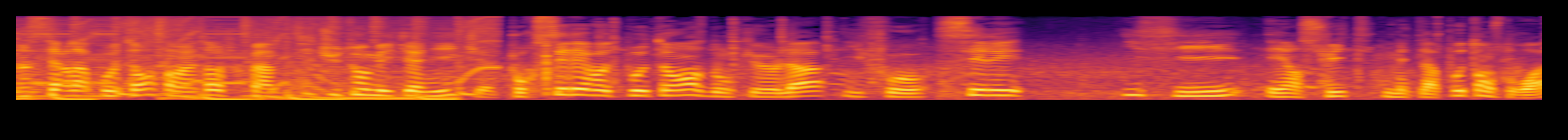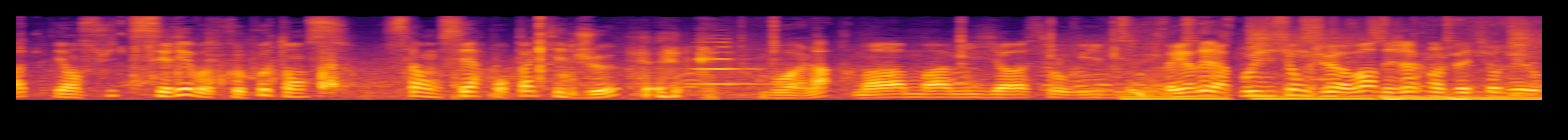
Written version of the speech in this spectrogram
je serre la potence. En même temps, je vous fais un petit tuto mécanique pour serrer votre potence. Donc euh, là, il faut serrer ici et ensuite mettre la potence droite et ensuite serrer votre potence. Ça, on serre pour pas qu'il y ait de jeu. Voilà. Mamma mia, c'est horrible. Regardez la position que je vais avoir déjà quand je vais être sur le vélo.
